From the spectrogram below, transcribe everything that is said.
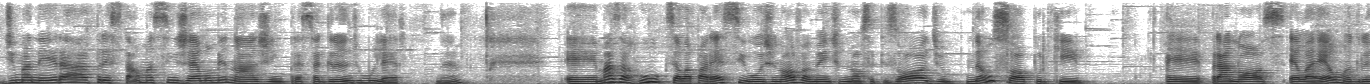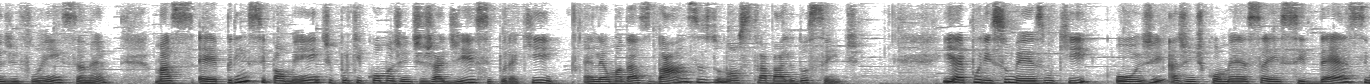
de maneira a prestar uma singela homenagem para essa grande mulher, né? É, mas a Hooks ela aparece hoje novamente no nosso episódio, não só porque é, para nós ela é uma grande influência, né? Mas é, principalmente porque, como a gente já disse por aqui, ela é uma das bases do nosso trabalho docente. E é por isso mesmo que hoje a gente começa esse 11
